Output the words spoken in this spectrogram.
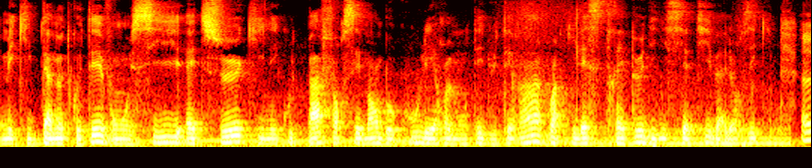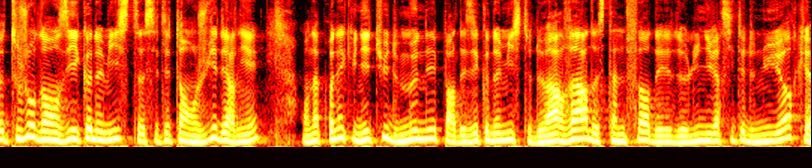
mais qui d'un autre côté vont aussi être ceux qui n'écoutent pas forcément beaucoup les remontées du terrain, voire qui laissent très peu d'initiatives à leurs équipes. Euh, toujours dans The Economist, c'était en juillet dernier, on apprenait qu'une étude menée par des économistes de Harvard, Stanford et de l'Université de New York,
